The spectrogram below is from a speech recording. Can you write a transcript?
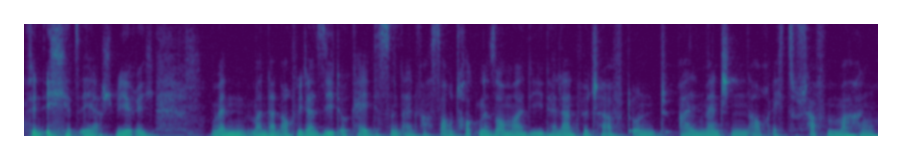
finde ich jetzt eher schwierig, wenn man dann auch wieder sieht, okay, das sind einfach sautrockene Sommer, die der Landwirtschaft und allen Menschen auch echt zu schaffen machen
